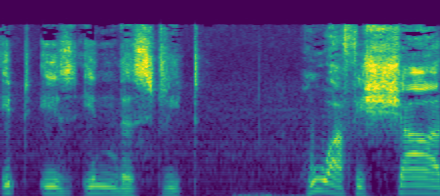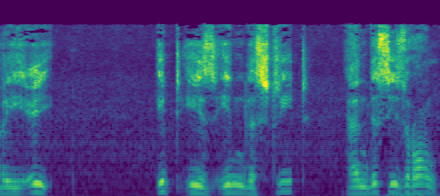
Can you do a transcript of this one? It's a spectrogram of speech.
It is in the street. Huwa fi shari'i. It is in the street. And this is wrong.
